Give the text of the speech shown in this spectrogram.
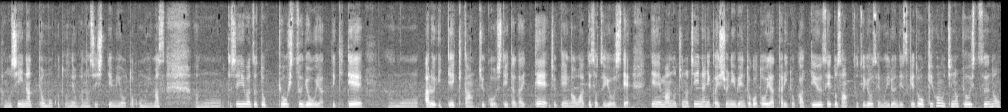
楽しいなって思うことをねお話ししてみようと思います。あの私はずっと教室業をやってきてあのある一定期間受講していただいて受験が終わって卒業してでまあ後々何か一緒にイベントごとをやったりとかっていう生徒さん卒業生もいるんですけど基本うちの教室の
